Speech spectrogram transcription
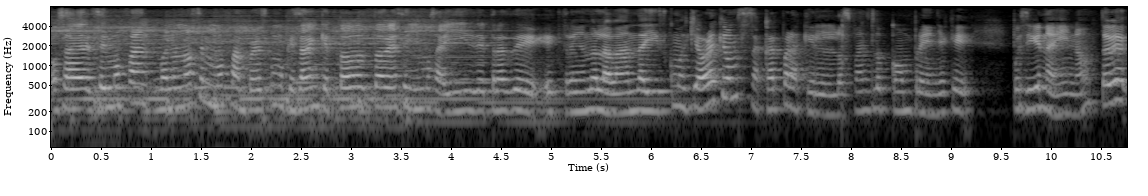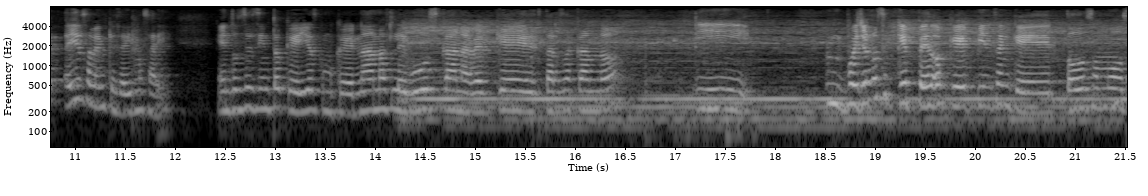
O sea, se mofan, bueno, no se mofan, pero es como que saben que todo, todavía seguimos ahí detrás de extrañando la banda y es como que ahora qué vamos a sacar para que los fans lo compren, ya que pues siguen ahí, ¿no? Todavía ellos saben que seguimos ahí. Entonces siento que ellos como que nada más le buscan a ver qué estar sacando y pues yo no sé qué pedo, qué piensan que todos somos...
